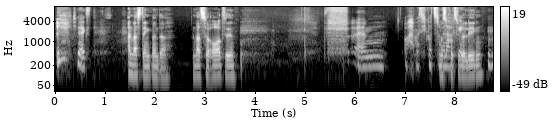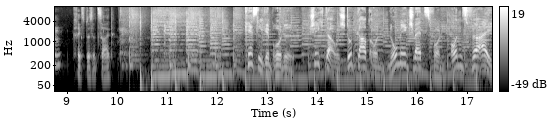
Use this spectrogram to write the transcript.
Ich merk's. An was denkt man da? An was für Orte? Ähm, oh, muss ich kurz musst kurz überlegen. Mhm. Kriegst ein bisschen Zeit. Kesselgebruddel. Geschichte aus Stuttgart und Nomikschwätz von uns für euch.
